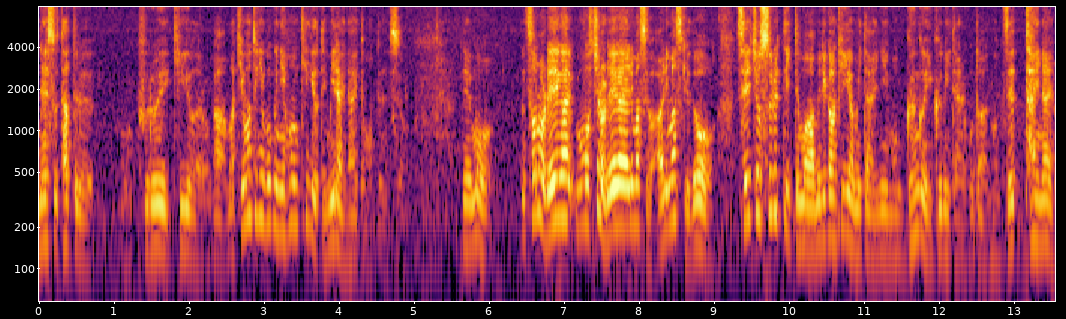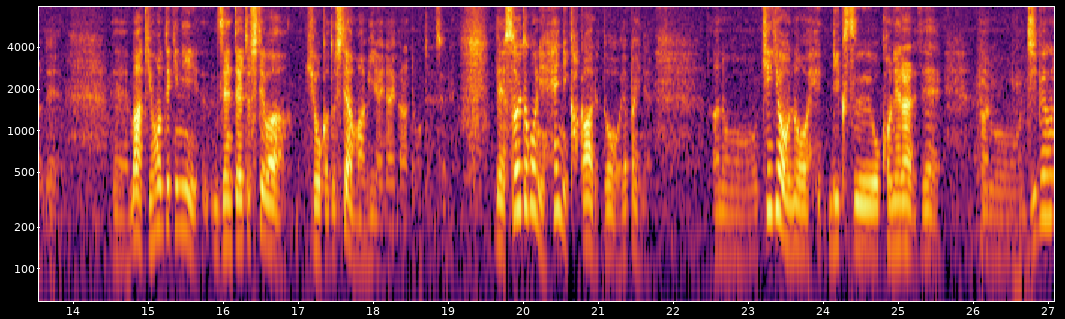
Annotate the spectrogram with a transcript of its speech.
年数経ってる古い企業だろうが、まあ、基本的に僕日本企業って未来ないと思ってるんですよ。でもうその例外もちろん例外ありますよ。ありますけど成長するって言ってもアメリカン企業みたいにもうぐんぐん行くみたいなことはもう絶対ないので、えーまあ基本的に全体としては評価としてはまあ未来ないかなと思ってるんですよね。でそういうところに変に関わるとやっぱりねあの企業の理屈をこねられてあの自分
